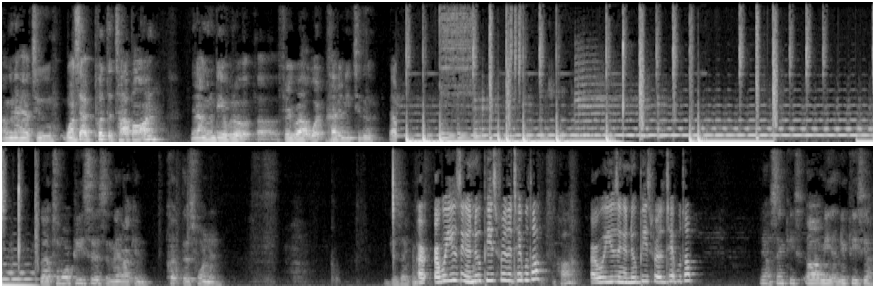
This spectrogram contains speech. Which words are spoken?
I'm gonna have to, once I put the top on, then I'm gonna be able to uh, figure out what cut I need to do. That Got two more pieces and then I can cut this one and guess I can, Are are we using a new piece for the tabletop? huh? Are we using a new piece for the tabletop? Yeah, same piece. Uh, I mean, a new piece, yeah.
